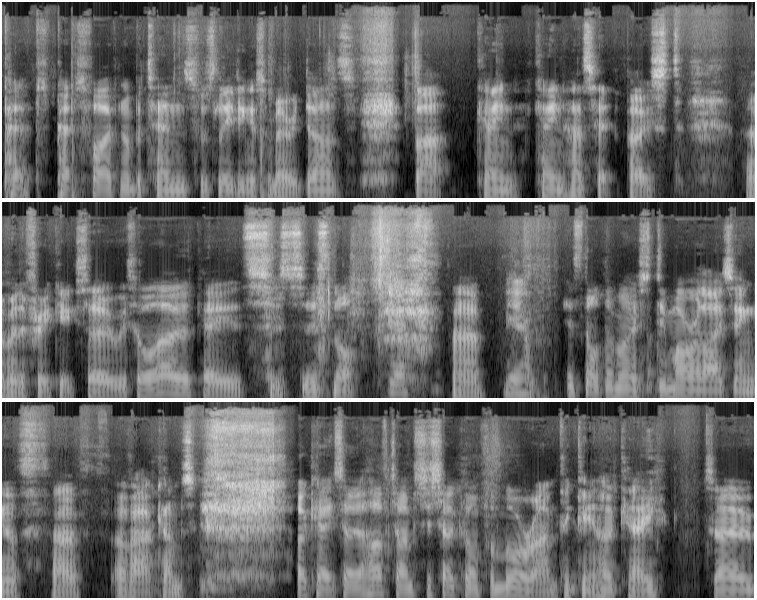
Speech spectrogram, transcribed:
Pep's, Pep's five number tens was leading us a merry dance, but Kane Kane has hit the post uh, with a free kick. So we thought, oh, okay, it's it's, it's not yeah. Uh, yeah. it's not the most demoralising of, of, of outcomes. Okay, so at half time, Sissoko on for Moura. I'm thinking, okay, so,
